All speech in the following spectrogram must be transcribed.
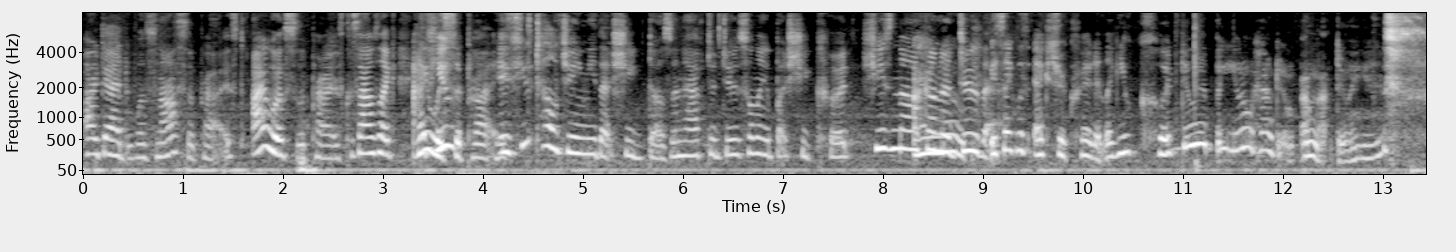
Our dad was not surprised. I was surprised because I was like, I was you- surprised. If you tell Jamie that she doesn't have to do something, but she could, she's not I gonna know. do that. It's like with extra credit. Like you could do it, but you don't have to. I'm not doing it.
